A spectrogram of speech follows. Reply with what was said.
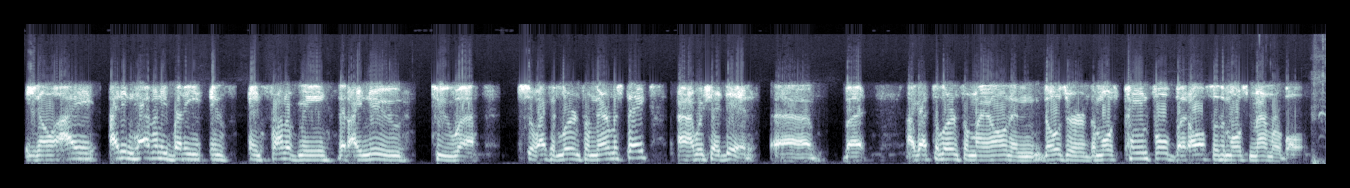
you know, I I didn't have anybody in in front of me that I knew to uh, so I could learn from their mistakes. I wish I did, uh, but I got to learn from my own, and those are the most painful, but also the most memorable.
